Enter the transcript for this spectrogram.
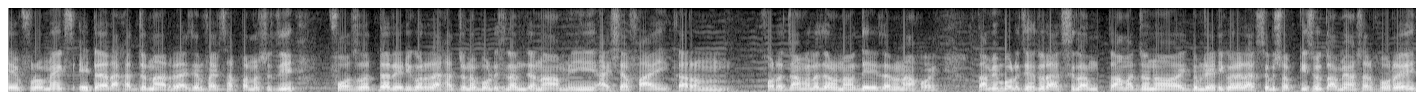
এ প্রোম্যাক্স এটা রাখার জন্য আর রাইজেন ফাইভ ছাপ্পান্নশো জি প্রসেসরটা রেডি করে রাখার জন্য বলেছিলাম যেন আমি আইসা পাই, কারণ পরে ঝামেলা যেন না দেরি যেন না হয়। তো আমি বলে, যেহেতু রাখছিলাম, তো আমার জন্য একদম রেডি করে রাখছিল সব কিছু তো আমি আসার পরেই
